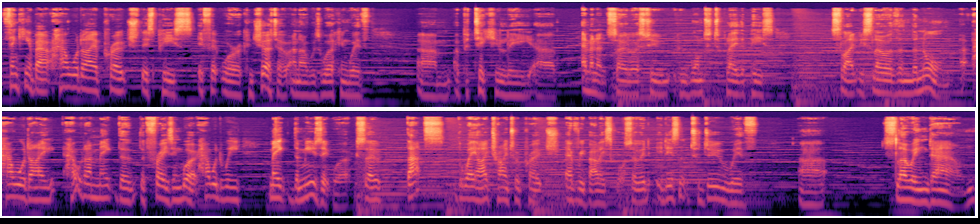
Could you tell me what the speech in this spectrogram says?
thinking about how would I approach this piece if it were a concerto and I was working with um, a particularly uh, eminent soloist who, who wanted to play the piece slightly slower than the norm. Uh, how would I how would I make the, the phrasing work? How would we make the music work? So that's the way I try to approach every ballet score. So it, it isn't to do with uh, slowing down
